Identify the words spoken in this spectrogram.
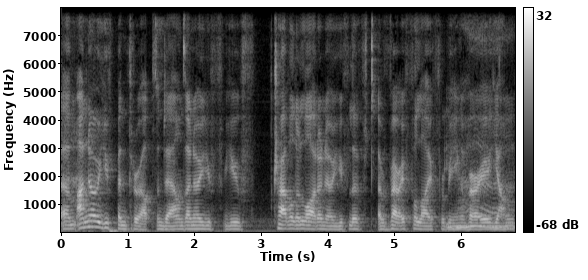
um, I know you've been through ups and downs. I know you've you've traveled a lot. I know you've lived a very full life for being a very young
